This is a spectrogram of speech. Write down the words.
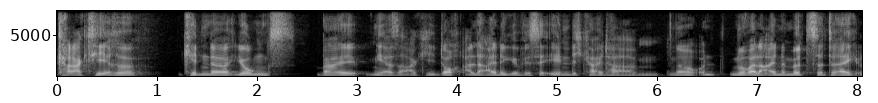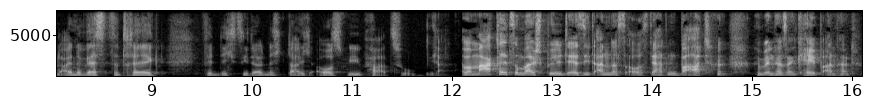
Charaktere, Kinder, Jungs bei Miyazaki doch alle eine gewisse Ähnlichkeit haben. Ne? Und nur weil er eine Mütze trägt und eine Weste trägt, finde ich, sieht er nicht gleich aus wie Pazu. Ja, aber Makel zum Beispiel, der sieht anders aus. Der hat einen Bart, wenn er sein Cape anhat.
